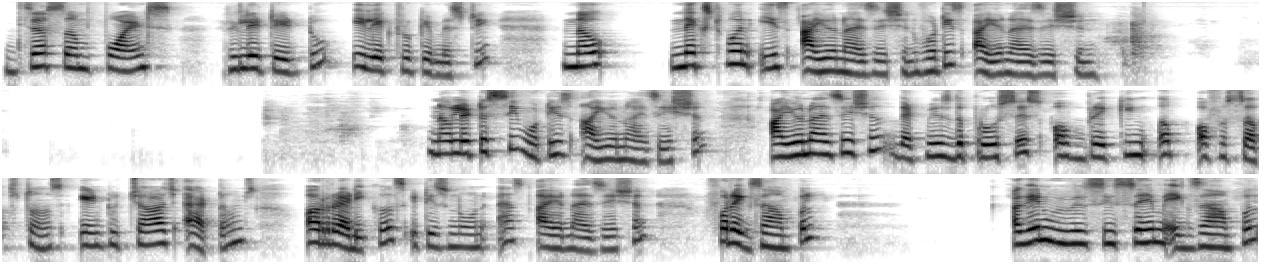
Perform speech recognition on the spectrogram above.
These are some points related to electrochemistry. Now, next one is ionization. What is ionization? Now, let us see what is ionization. Ionization that means the process of breaking up of a substance into charged atoms or radicals it is known as ionization. For example, again we will see same example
